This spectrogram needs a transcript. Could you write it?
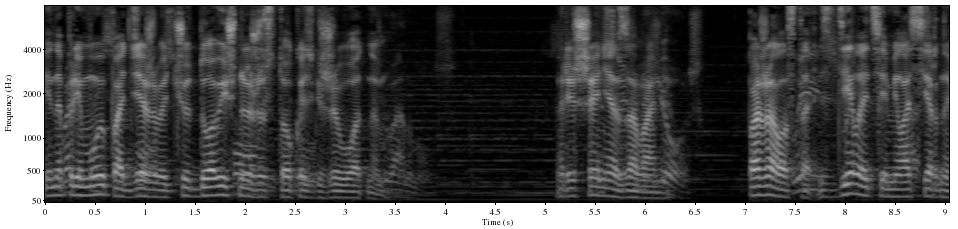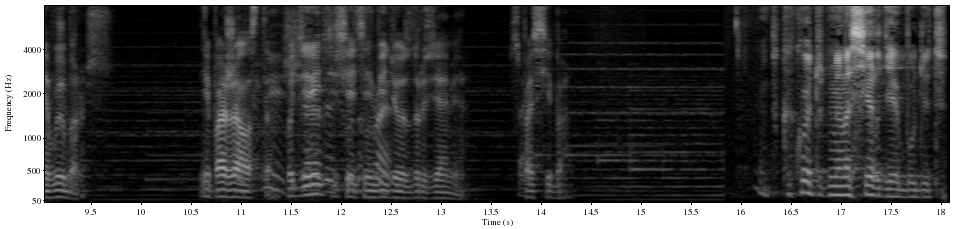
и напрямую поддерживает чудовищную жестокость к животным. Решение за вами. Пожалуйста, сделайте милосердный выбор. И, пожалуйста, поделитесь этим видео с друзьями. Спасибо. Какое тут милосердие будет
